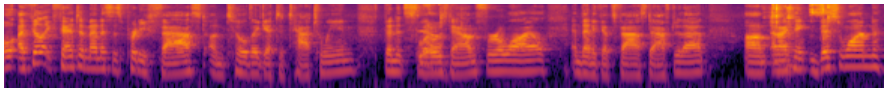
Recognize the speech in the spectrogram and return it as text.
Well, I feel like Phantom Menace is pretty fast until they get to Tatooine. Then it slows Yeah. down for a while, and then it gets fast after that. Um, and I think this one,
